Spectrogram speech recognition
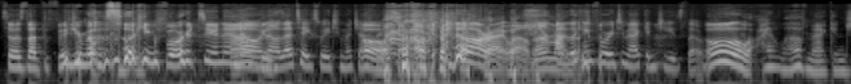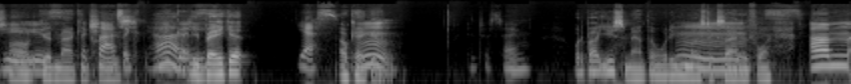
so is that the food you're most looking forward to now? no, no, that takes way too much Oh, effort. okay, okay. All right. Well, never mind. I'm looking forward to mac and cheese though. Oh, I love mac and cheese. Oh, good mac the and classic. cheese. Yeah. Yes. You bake it? Yes. Okay, good. Mm. Interesting. What about you, Samantha? What are you most Hmm. excited for? Um,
